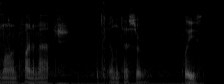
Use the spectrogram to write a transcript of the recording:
Come on, find a match. Put the test server. Please.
